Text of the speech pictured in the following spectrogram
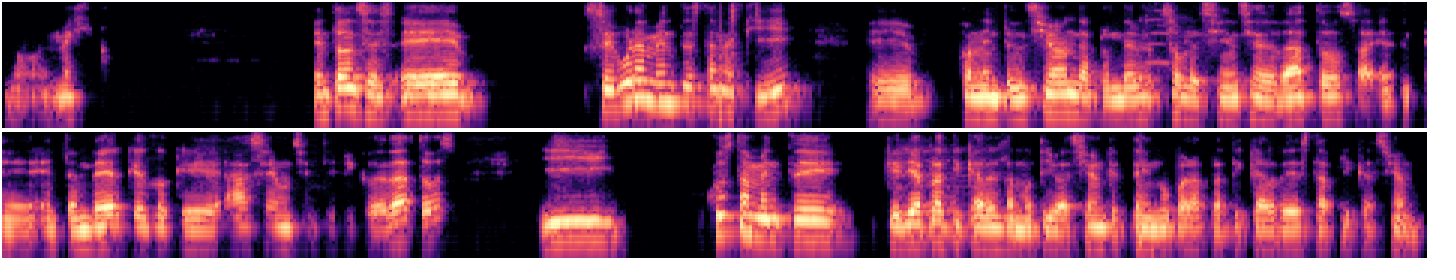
no en México. Entonces, eh, seguramente están aquí eh, con la intención de aprender sobre ciencia de datos, eh, entender qué es lo que hace un científico de datos y justamente quería platicarles la motivación que tengo para platicar de esta aplicación.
